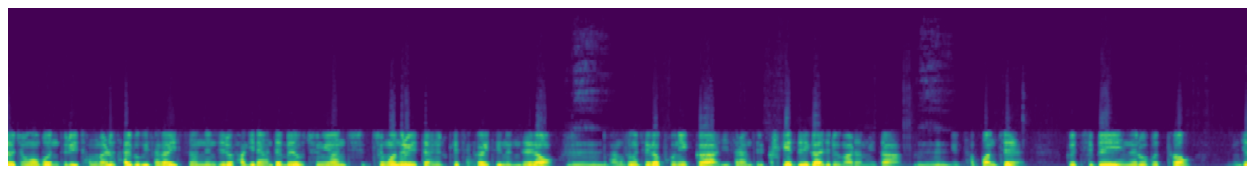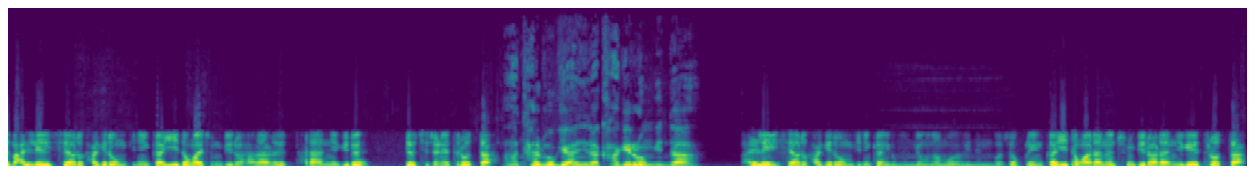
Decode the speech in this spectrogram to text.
여종업원들이 정말로 탈북 의사가 있었는지를 확인하는데 매우 중요한 지- 증언으로 일단 이렇게 생각이 드는데요. 네, 방송을 제가 보니까 이 사람들이 크게 네 가지를 말합니다. 네, 첫 번째, 그 지배인으로부터 이제 말레이시아로 가기로 옮기니까 이동할 준비를 하라, 하라는 얘기를 며칠 전에 들었다. 아 탈북이 아니라 가게를 옮긴다. 말레이시아로 가기로 옮기니까 이거 국경을 음. 넘어가게 되는 거죠. 그러니까 이동하라는 준비를 하라는 얘기를 들었다.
